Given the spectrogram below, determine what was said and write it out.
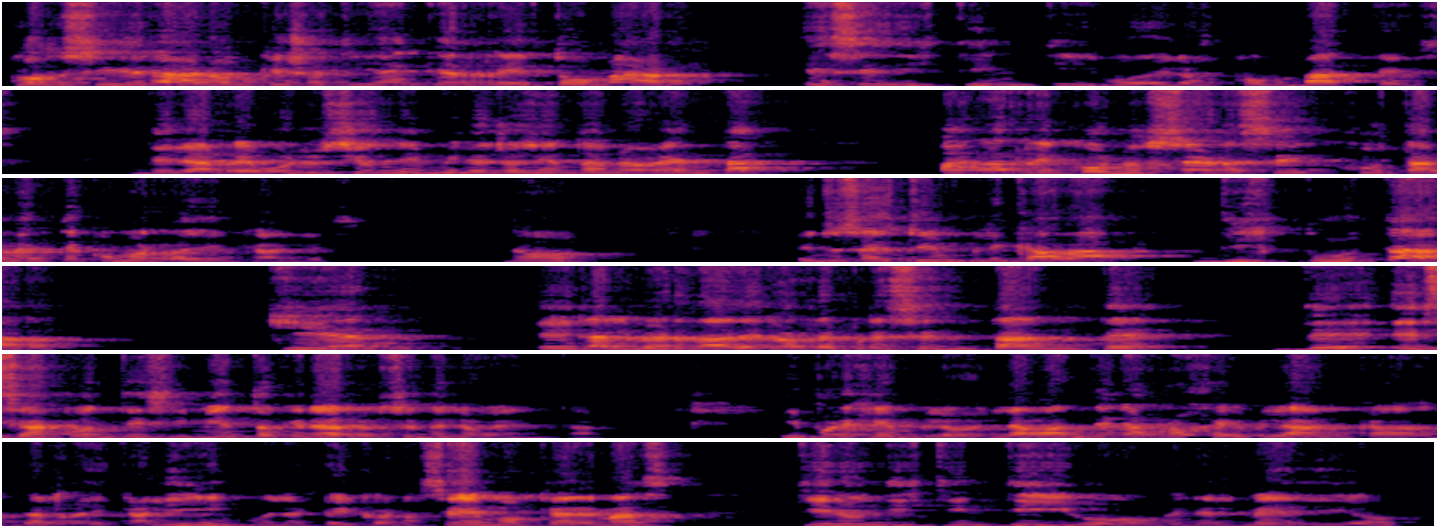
consideraron que ellos tenían que retomar ese distintivo de los combates de la revolución de 1890 para reconocerse justamente como radicales. ¿no? Entonces esto implicaba disputar quién era el verdadero representante de ese acontecimiento que era la revolución del 90. Y por ejemplo, la bandera roja y blanca del radicalismo, la que hoy conocemos, que además tiene un distintivo en el medio,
